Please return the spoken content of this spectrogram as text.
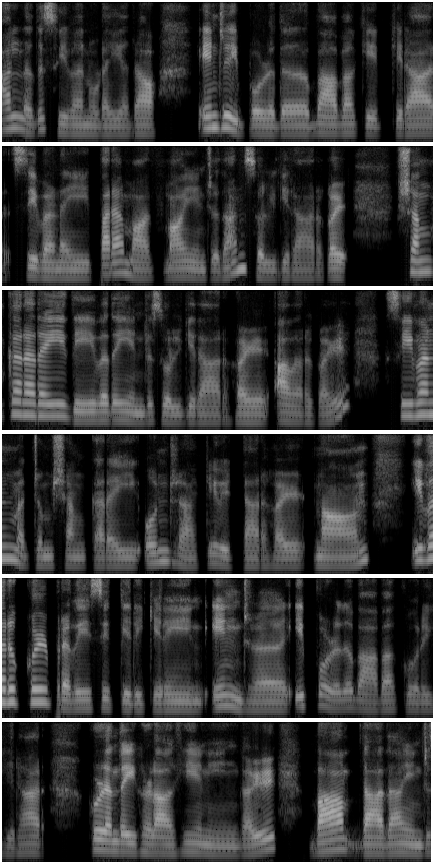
அல்லது சிவனுடையதா என்று இப்பொழுது பாபா கேட்கிறார். சிவனை பரமாத்மா என்றுதான் சொல்கிறார்கள். சங்கரரை தேவதை என்று சொல்கிறார்கள். அவர்கள் சிவன் மற்றும் சங்கரை ஒன்றாக்கி விட்டார்கள். நான் இவருக்குள் பிரவேசித்திருக்கிறேன் என்று இப்பொழுது பாபா கூறுகிறார். குழந்தைகளாகிய நீங்கள் பாப் தாதா என்று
